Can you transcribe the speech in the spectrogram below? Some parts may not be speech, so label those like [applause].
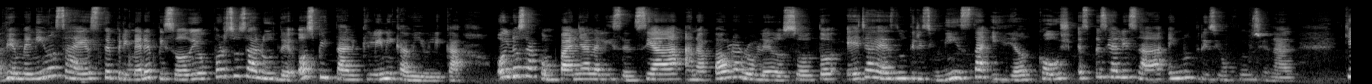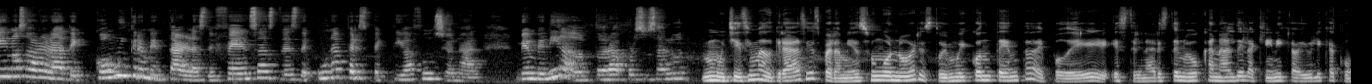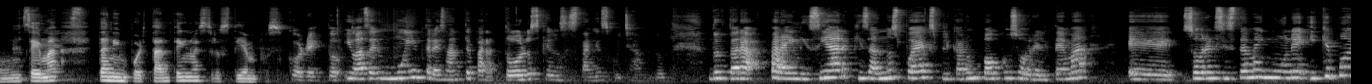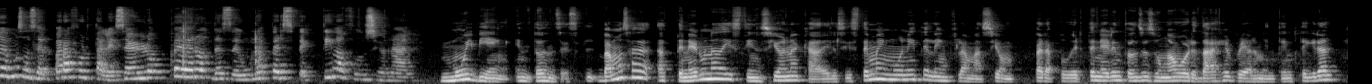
Bienvenidos a este primer episodio por su salud de Hospital Clínica Bíblica. Hoy nos acompaña la licenciada Ana Paula Robledo Soto. Ella es nutricionista y health coach especializada en nutrición funcional quien nos hablará de cómo incrementar las defensas desde una perspectiva funcional. Bienvenida, doctora, por su salud. Muchísimas gracias. Para mí es un honor. Estoy muy contenta de poder estrenar este nuevo canal de la Clínica Bíblica con un tema tan importante en nuestros tiempos. Correcto. Y va a ser muy interesante para todos los que nos están escuchando. Doctora, para iniciar, quizás nos pueda explicar un poco sobre el tema eh, sobre el sistema inmune y qué podemos hacer para fortalecerlo, pero desde una perspectiva funcional. Muy bien, entonces vamos a, tener una distinción acá del sistema inmune y de la inflamación para poder tener entonces un abordaje realmente integral.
